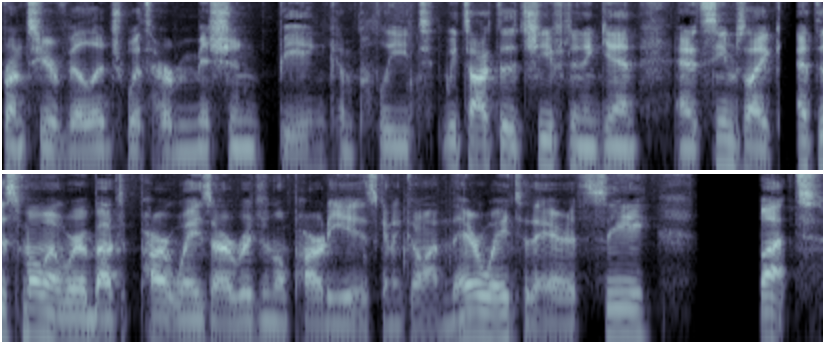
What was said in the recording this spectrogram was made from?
Frontier Village with her mission being complete. We talked to the chieftain again, and it seems like at this moment we're about to part ways. Our original party is going to go on their way to the Eryth Sea, but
